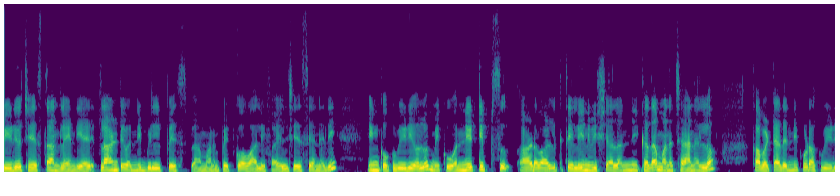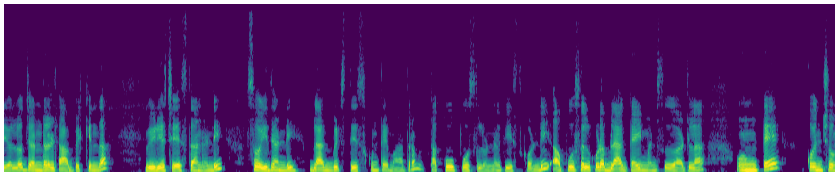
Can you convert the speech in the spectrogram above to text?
వీడియో చేస్తానులేండి ఎట్లాంటివన్నీ బిల్ పేస్ మనం పెట్టుకోవాలి ఫైల్ చేసి అనేది. ఇంకొక వీడియోలో మీకు అన్ని టిప్స్ ఆడవాళ్ళకి తెలియని విషయాలన్నీ కదా మన ఛానల్లో. కాబట్టి అదన్నీ కూడా ఒక వీడియోలో జనరల్ టాపిక్ కింద వీడియో చేస్తానండి. సో ఇదండి. బ్లాక్ బిట్స్ తీసుకుంటే మాత్రం తక్కువ పూసలు ఉన్నవి తీసుకోండి. ఆ పూసలు కూడా బ్లాక్ డైమండ్స్ అట్లా ఉంటే కొంచెం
